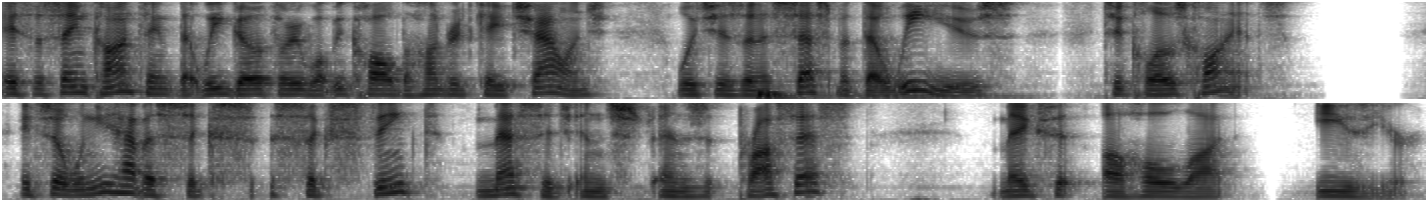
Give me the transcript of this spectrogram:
It's the same content that we go through what we call the 100K challenge, which is an assessment that we use to close clients. And so when you have a succinct message and, and process makes it a whole lot easier.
